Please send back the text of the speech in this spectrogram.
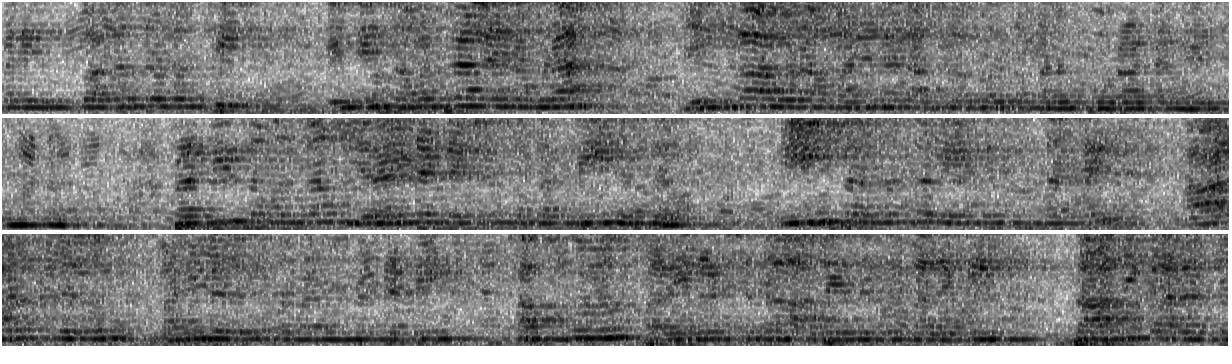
మరి స్వాతంత్రం వచ్చి ఎన్ని సంవత్సరాలైనా కూడా ఇంకా కూడా మహిళల హక్కుల కోసం మనం పోరాటం చేస్తున్నాం ప్రతి సంవత్సరం యునైటెడ్ నేషన్స్ ఒక థీమ్ ఇస్తారు ఈ సంవత్సరం ఏం తెలుస్తుందంటే ఆడపిల్లలు మహిళలకు సంబంధించినటువంటి హక్కులు పరిరక్షణ అదేవిధంగా వాళ్ళకి సాధికారత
